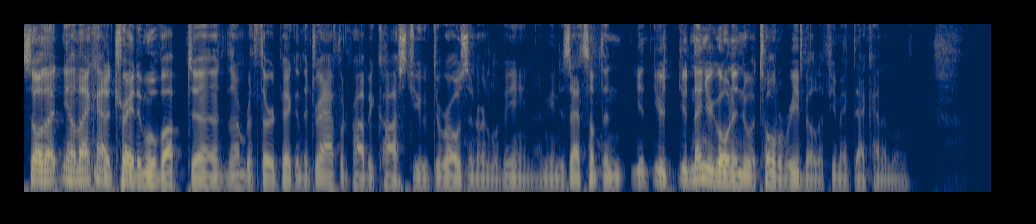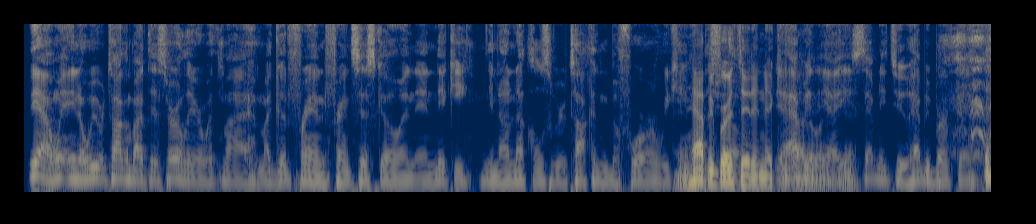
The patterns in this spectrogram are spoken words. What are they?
So that you know that kind of trade to move up to the number third pick in the draft would probably cost you DeRozan or LaVine. I mean, is that something? You, you're then you're going into a total rebuild if you make that kind of move. Yeah, we, you know, we were talking about this earlier with my my good friend Francisco and, and Nikki. You know, Knuckles. We were talking before we came. And happy birthday to Nikki, Yeah, happy, yeah, Yeah. he's seventy two. Happy birthday,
